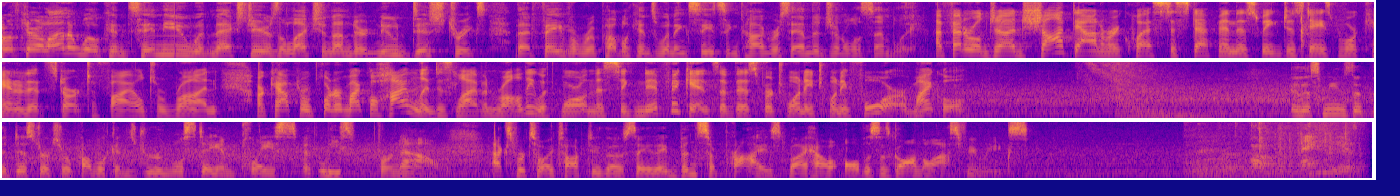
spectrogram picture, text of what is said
North Carolina will continue with next year's election under new districts that favor Republicans winning seats in Congress and the General Assembly. A federal judge shot down a request to step in this week just days before candidates start to file to run. Our Capitol reporter Michael Hyland is live in Raleigh with more on the significance of this for 2024. Michael. And this means that the districts Republicans drew will stay in place, at least for now. Experts who I talked to, though, say they've been surprised by how all this has gone the last few weeks.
